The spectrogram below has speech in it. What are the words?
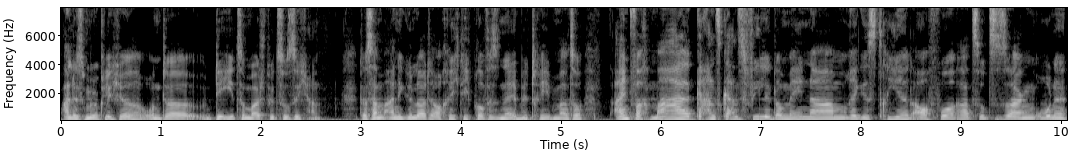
alles Mögliche unter de zum Beispiel zu sichern. Das haben einige Leute auch richtig professionell betrieben. Also einfach mal ganz, ganz viele Domainnamen registriert, auf Vorrat sozusagen, ohne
